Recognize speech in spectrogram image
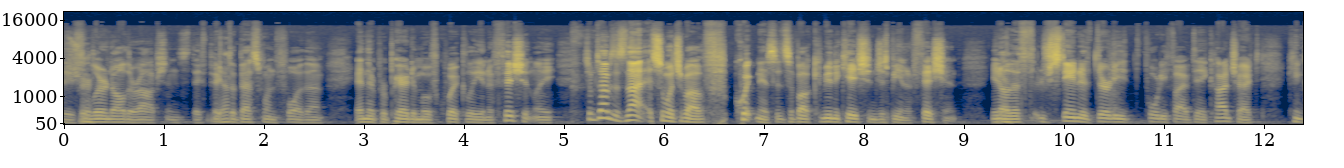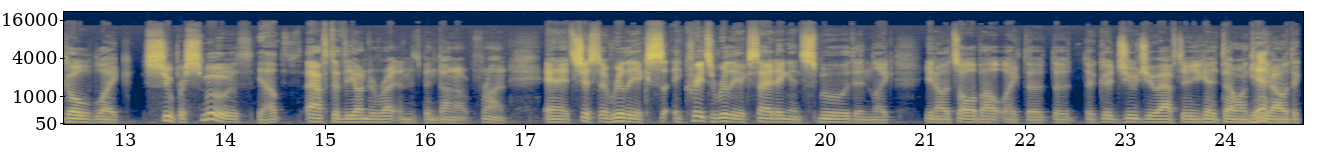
They've Sure. learned all their options. They've picked Yeah. the best one for them, and they're prepared to move quickly and efficiently. Sometimes it's not so much about f- quickness; it's about communication, just being efficient. You know, the th- standard 30, 45 day contract can go like super smooth Yep. after the underwriting has been done up front and it's just a really ex- it creates a really exciting and smooth and like you know it's all about like the the, the good juju after you get done with Yeah. you know the,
